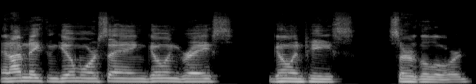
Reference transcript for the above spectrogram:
and I'm Nathan Gilmore saying, Go in grace, go in peace, serve the Lord.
